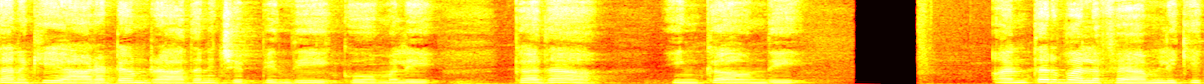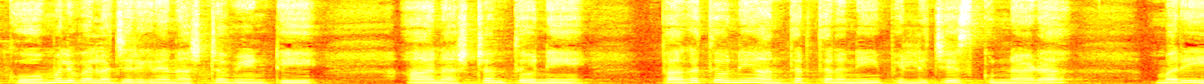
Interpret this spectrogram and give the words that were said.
తనకి ఆడటం రాదని చెప్పింది కోమలి. కథ ఇంకా ఉంది. అంతర్ వాళ్ళ ఫ్యామిలీకి కోమలి వల్ల జరిగిన నష్టం ఏంటి? ఆ నష్టంతోనే పగతోనే అంతర్ తనని పెళ్ళి చేసుకున్నాడా? మరి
